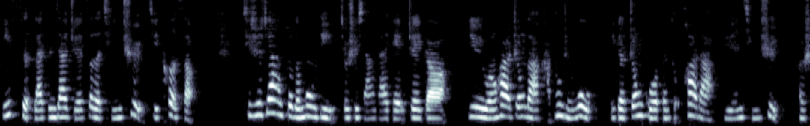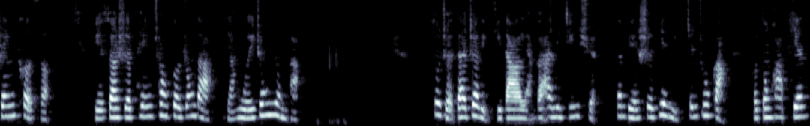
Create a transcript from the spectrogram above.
以此来增加角色的情趣及特色。其实这样做的目的，就是想带给这个异域文化中的卡通人物一个中国本土化的语言情趣和声音特色，也算是配音创作中的扬为中用吧。作者在这里提到两个案例精选，分别是电影《珍珠港》和动画片《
